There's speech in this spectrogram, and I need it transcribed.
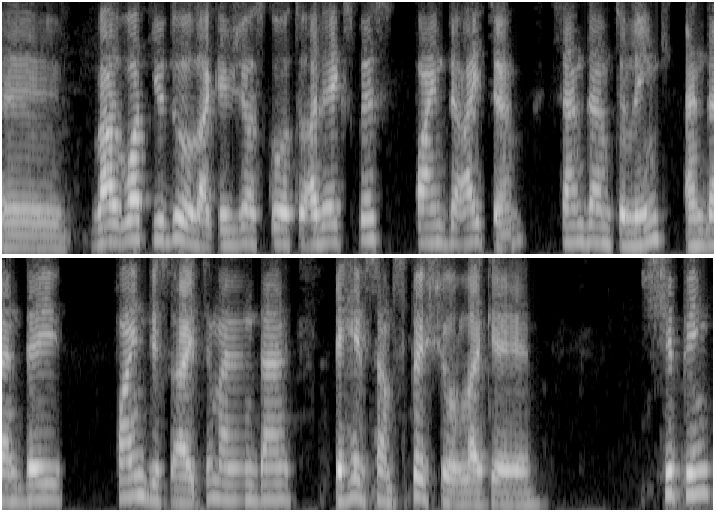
Uh, well, what you do, like you just go to AliExpress, find the item, send them to link, and then they find this item and then they have some special like a shipping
